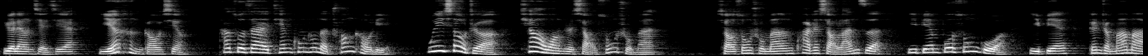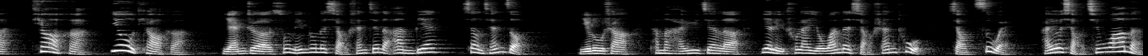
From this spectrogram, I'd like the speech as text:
月亮姐姐也很高兴。他坐在天空中的窗口里，微笑着眺望着小松鼠们。小松鼠们挎着小篮子，一边剥松果，一边跟着妈妈跳呵又跳呵，沿着松林中的小山间的岸边向前走。一路上，他们还遇见了夜里出来游玩的小山兔、小刺猬，还有小青蛙们。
